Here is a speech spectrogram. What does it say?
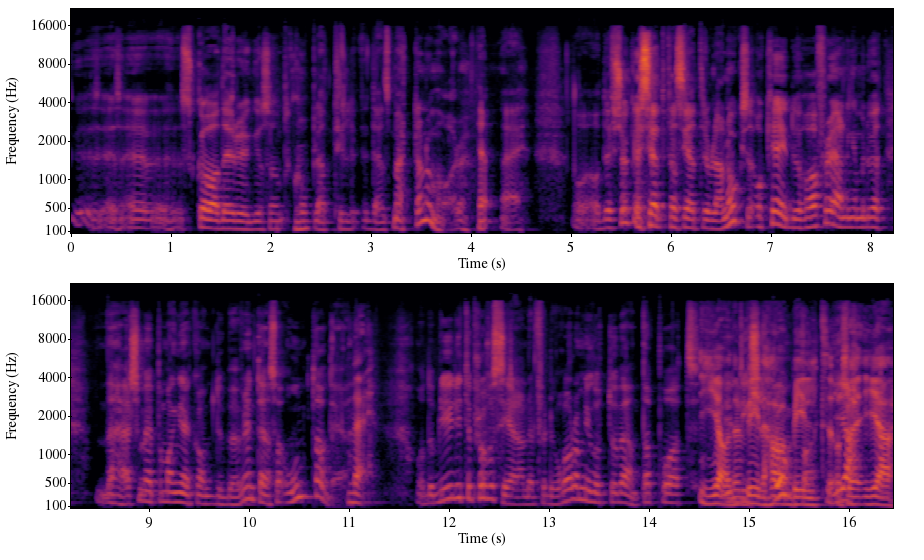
eh, skada i ryggen som kopplat till den smärtan de har. Mm. Ja. Nej. Och, det försöker jag säga till patienter ibland också. Okej, du har förändringar men du vet, det här som är på magnetkamp, du behöver inte ens ha ont av det. nej. Och då blir det lite provocerande för då har de ju gått och väntat på att... Ja, den vill ha en bild. Och Ja. så, ja,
